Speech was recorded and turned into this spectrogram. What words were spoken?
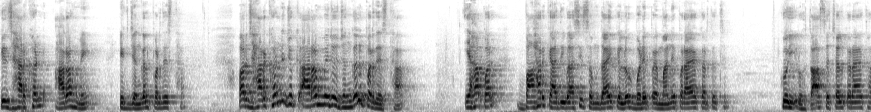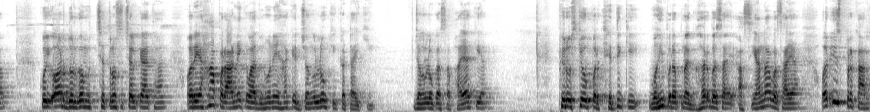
कि झारखंड आरंभ में एक जंगल प्रदेश था और झारखंड जो आरंभ में जो जंगल प्रदेश था, यहाँ पर बाहर के आदिवासी समुदाय के लोग बड़े पैमाने पर आया करते थे। कोई रोहतास से चल कर आया था, कोई और दुर्गम क्षेत्रों से चल के आया था और यहाँ पर आने के बाद उन्होंने यहाँ के जंगलों की कटाई की, जंगलों का सफाया किया। फिर उसके ऊपर खेती की, वहीं पर अपना घर बसाए, आसियाना बसाया और इस प्रकार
